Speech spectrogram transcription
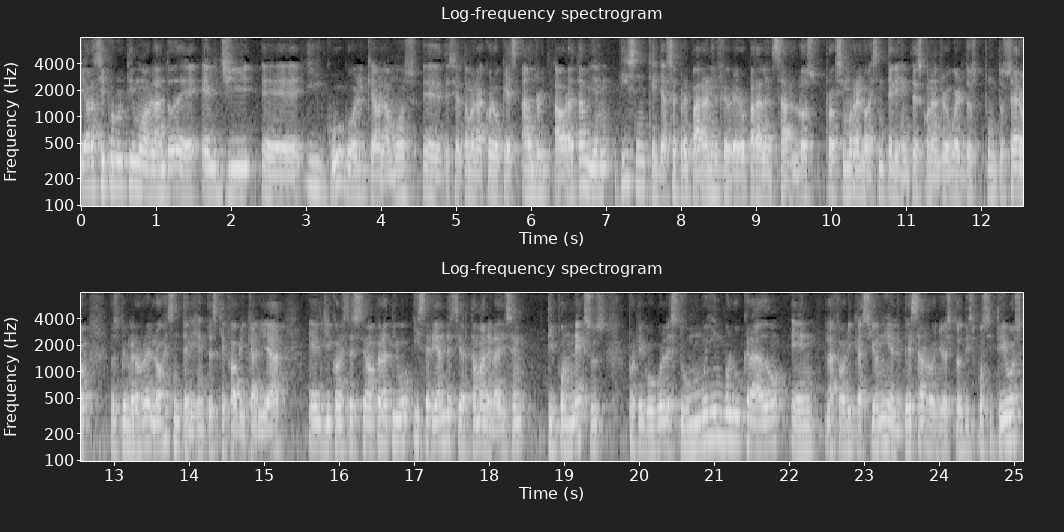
y ahora sí, por último, hablando de LG eh, y Google, que hablamos eh, de cierta manera con lo que es Android, ahora también dicen que ya se preparan en febrero para lanzar los próximos relojes inteligentes con Android Wear 2.0, los primeros relojes inteligentes que fabricaría LG con este sistema operativo y serían de cierta manera, dicen, tipo Nexus, porque Google estuvo muy involucrado en la fabricación y el desarrollo de estos dispositivos.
